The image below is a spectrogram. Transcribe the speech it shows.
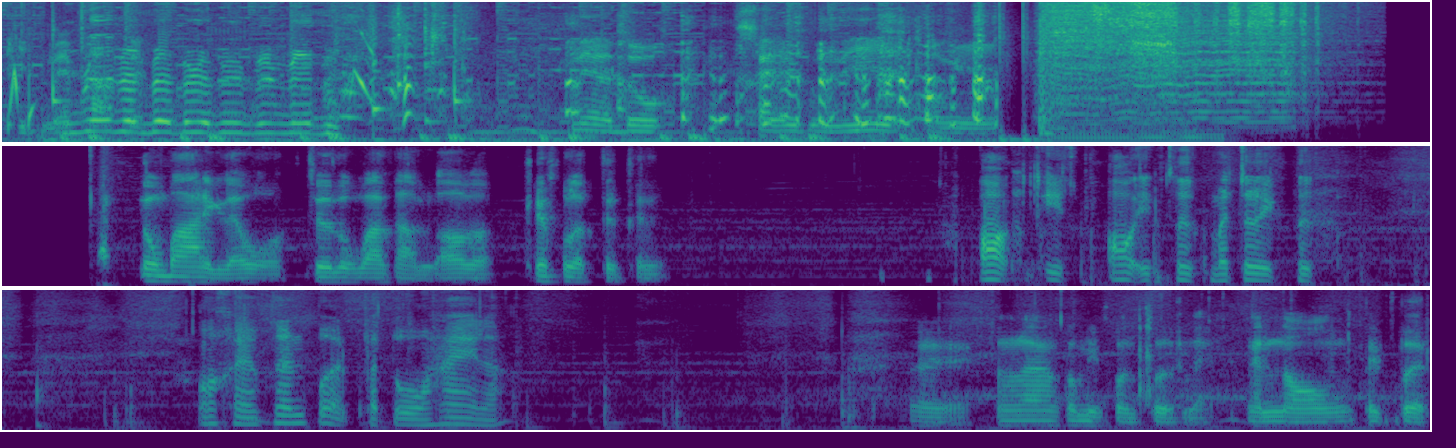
สิบเม่ผ่าน เนี่ยดูใครบูลลี่เอางี้โรงพยาบาลอีกแล้วเหรอเจอโรงพยาบาลสามรอบแล้วแค่คนละตึกกันออกอีกออกอีกตึกมาเจออีกตึก โอเคเพื่อนเปิดประตูให้แล้ว เออข้างล่างก็มีคนเปิดแหละงั้นน้องไปเปิด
